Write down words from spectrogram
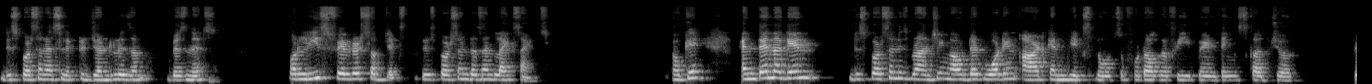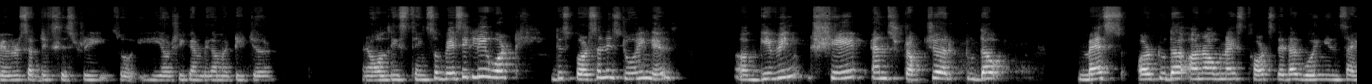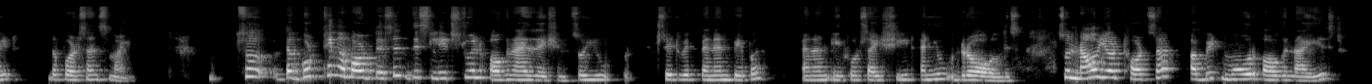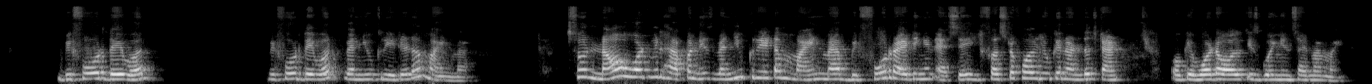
this person has selected journalism, business, or least favorite subjects this person doesn't like science. Okay? And then again this person is branching out that what in art can be explored. So photography painting sculpture favorite subjects history. So he or she can become a teacher and all these things. So basically what this person is doing is uh, giving shape and structure to the mess or to the unorganized thoughts that are going inside the person's mind so the good thing about this is this leads to an organization. So you sit with pen and paper and an A4 size sheet and you draw all this. So now your thoughts are a bit more organized before they were before they were when you created a mind map. So now what will happen is when you create a mind map before writing an essay, first of all, you can understand, okay, what all is going inside my mind.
